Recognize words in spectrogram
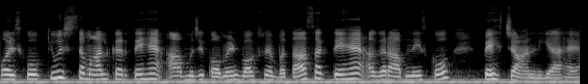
और इसको क्यों इस्तेमाल करते हैं, आप मुझे कमेंट बॉक्स में बता सकते हैं अगर आपने इसको पहचान लिया है।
